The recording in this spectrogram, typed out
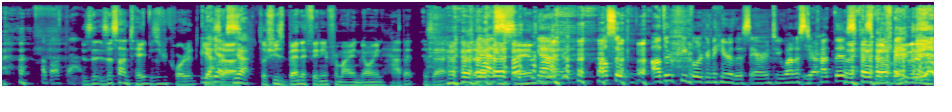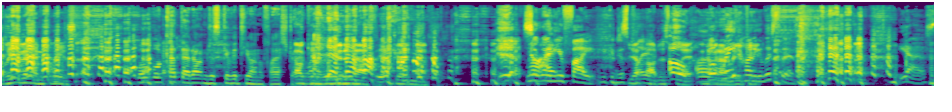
about that. Is, it, is this on tape? Is this recorded? Yes. Uh, yes. Yeah. So she's benefiting from my annoying habit. Is that, is that what you're Yes. Yeah. Also, other people are going to hear this. Erin, do you want us to cut this? No, leave it in. Leave it in, please. we'll, we'll cut that out and just give it to you on a flash drive. Okay, good enough. Good enough. so No, when I- you fight, you can just Yep, play I'll it. just oh, play it. Oh, Have but oh, wait, honey, listen. yes.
